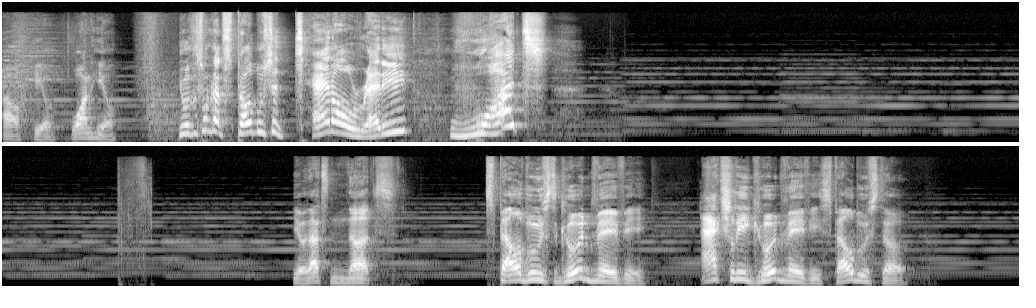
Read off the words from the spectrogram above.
Oh, heal. One heal. Yo, this one got spell boosted 10 already? What? Yo, that's nuts. Spell boost good, maybe. Actually good, maybe. Spell boost, though. Oh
